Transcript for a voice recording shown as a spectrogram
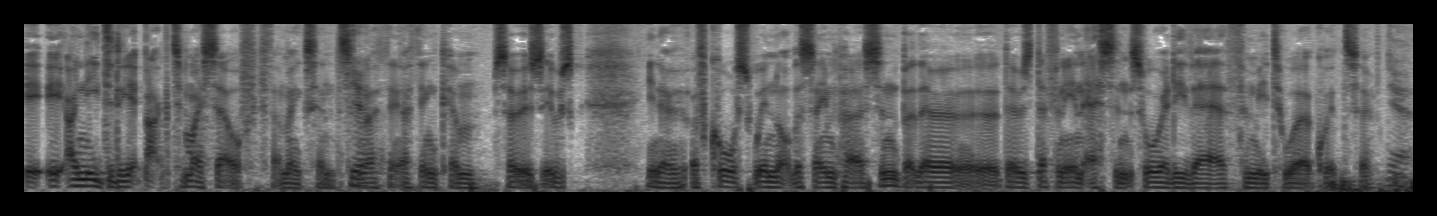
It, it, I needed to get back to myself, if that makes sense. Yeah. And I think, I think, um, so it was, it was, you know, of course, we're not the same person, but there, uh, there was definitely an essence already there for me to work with. So, yeah.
